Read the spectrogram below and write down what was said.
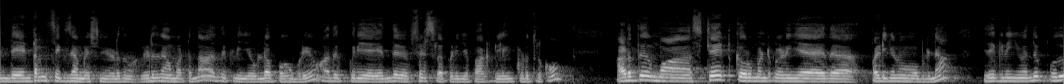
இந்த என்ட்ரன்ஸ் எக்ஸாமினேஷன் எழுதணும். எழுதினா மட்டும்தான் அதுக்கு நீங்கள் உள்ளே போக முடியும். அதுக்குரிய எந்த வெப்சைட்ஸில் இப்போ நீங்கள் பார்க்க லிங்க் கொடுத்துருக்கோம். அடுத்து மா ஸ்டேட் கவர்மெண்ட்டுக்குள்ள நீங்கள் இதை படிக்கணும் அப்படின்னா இதுக்கு நீங்கள் வந்து பொது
